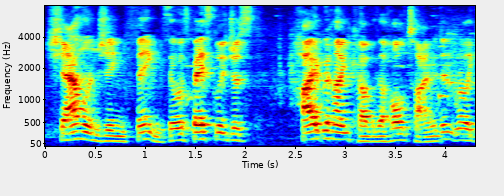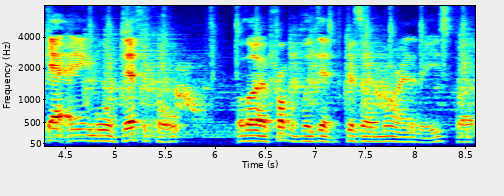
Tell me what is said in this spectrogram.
challenging things. It was basically just hide behind cover the whole time. It didn't really get any more difficult, although it probably did because there were more enemies, but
